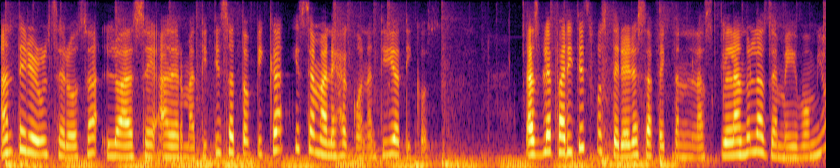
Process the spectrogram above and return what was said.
anterior ulcerosa lo hace a dermatitis atópica y se maneja con antibióticos. Las blefaritis posteriores afectan a las glándulas de meibomio.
